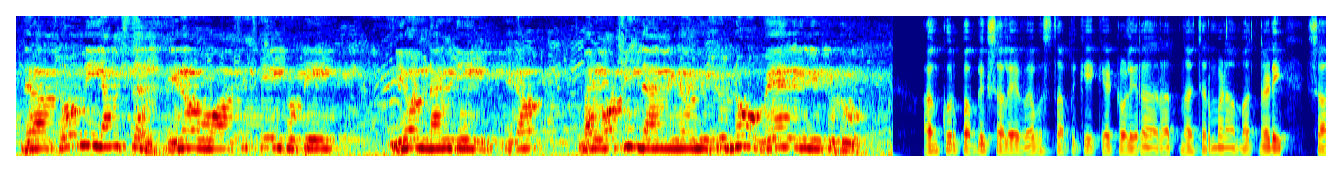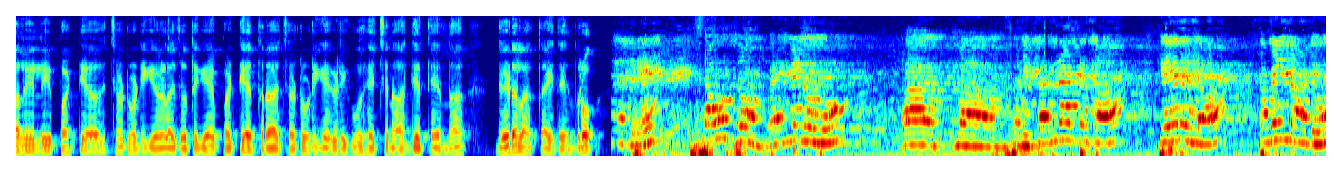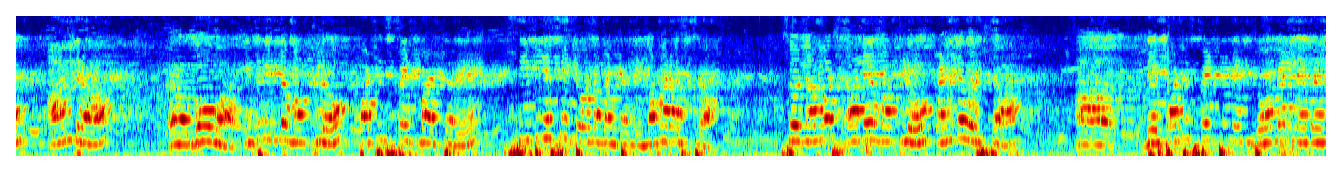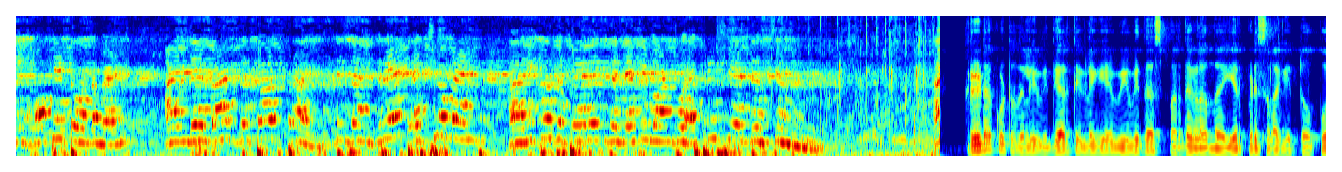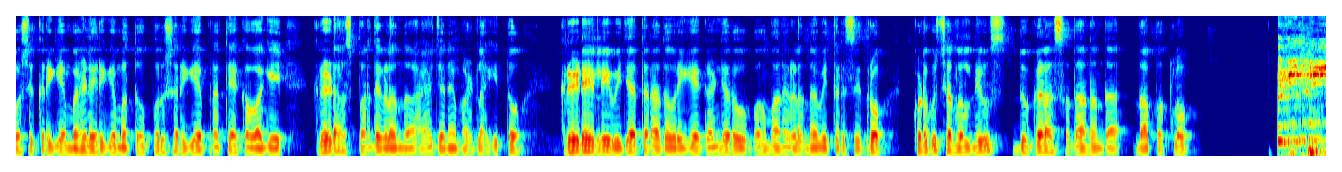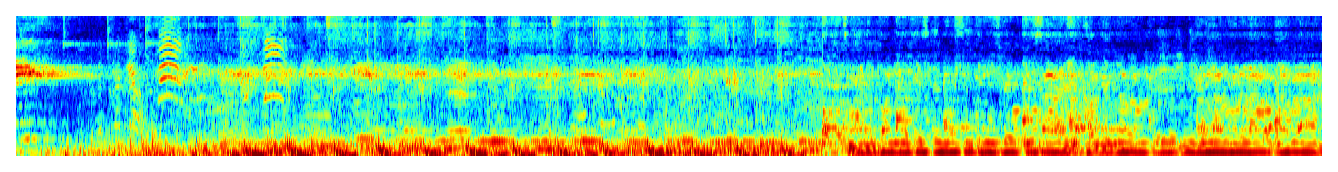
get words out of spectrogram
There are so many youngsters, you know, who are 16, 15, even 19, you know. By watching them, you know, you should know where you need to do. Ankur public ಶಾಲೆ ವ್ಯವಸ್ಥಾಪಕಿ ಕೆಟ್ಟೋಳಿರ ರತ್ನ ಚರ್ಮಣ ಮಾತನಾಡಿ ಶಾಲೆಯಲ್ಲಿ ಪಠ್ಯ ಚಟುವಟಿಕೆಗಳ ಜೊತೆಗೆ ಪಠ್ಯೇತರ ಚಟುವಟಿಕೆಗಳಿಗೂ ಹೆಚ್ಚಿನ ಆದ್ಯತೆಯನ್ನ ನೀಡಲಾಗ್ತಾ ಇದೆ ಎಂದರು ಬೆಂಗಳೂರು ಸಾರಿ ಕರ್ನಾಟಕ ಕೇರಳ ಆಂಧ್ರ ಗೋವಾ. ಇದರಿಂದ ಮಕ್ಕಳು ಪಾರ್ಟಿಸಿಪೇಟ್ ಮಾಡ್ತಾರೆ C B S C tournament ಅಲ್ಲಿ, ಮಹಾರಾಷ್ಟ್ರ. ಸೊ ನಮ್ಮ ಶಾಲೆಯ ಮಕ್ಕಳು ಕಳೆದ ವರ್ಷ they participated in zonal level hockey tournament and they back the third prize it is an great achievement request the parents and every want to appreciate this children ಕ್ರೀಡಾಕೂಟದಲ್ಲಿ ವಿದ್ಯಾರ್ಥಿಗಳಿಗೆ ವಿವಿಧ ಸ್ಪರ್ಧೆಗಳನ್ನು ಏರ್ಪಡಿಸಲಾಗಿತ್ತು. ಪೋಷಕರಿಗೆ, ಮಹಿಳೆಯರಿಗೆ ಮತ್ತು ಪುರುಷರಿಗೆ ಪ್ರತ್ಯೇಕವಾಗಿ ಕ್ರೀಡಾ ಸ್ಪರ್ಧೆಗಳನ್ನು ಆಯೋಜನೆ ಮಾಡಲಾಗಿತ್ತು. ಕ್ರೀಡೆಯಲ್ಲಿ ವಿಜೇತರಾದವರಿಗೆ ಗಣ್ಯರು ಬಹುಮಾನಗಳನ್ನು ವಿತರಿಸಿದರು. Kodagu channel news, Duggala Sadananda line.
